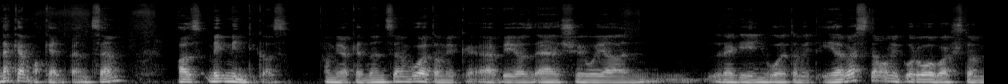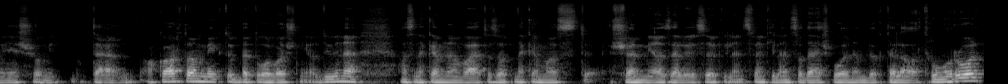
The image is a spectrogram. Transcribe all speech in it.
Nekem a kedvencem, az még mindig az, ami a kedvencem volt, ami kb. az első olyan regény volt, amit élveztem, amikor olvastam, és amit után akartam még többet olvasni, a Dűne, az nekem nem változott, nekem azt semmi az előző 99 adásból nem lökte le a trónról.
